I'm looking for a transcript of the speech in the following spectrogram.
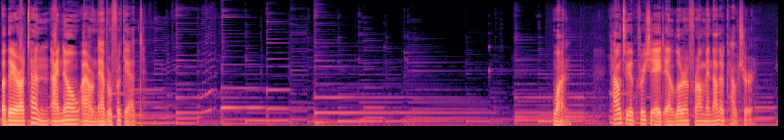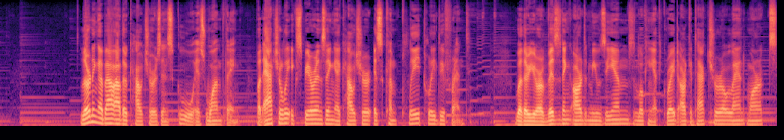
but there are 10 I know I'll never forget. 1. How to appreciate and learn from another culture. Learning about other cultures in school is one thing, but actually experiencing a culture is completely different. Whether you are visiting art museums, looking at great architectural landmarks,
